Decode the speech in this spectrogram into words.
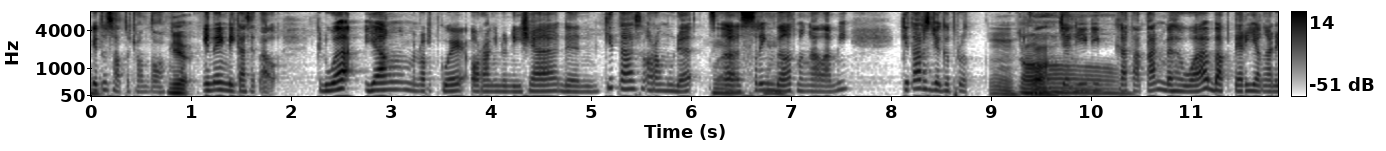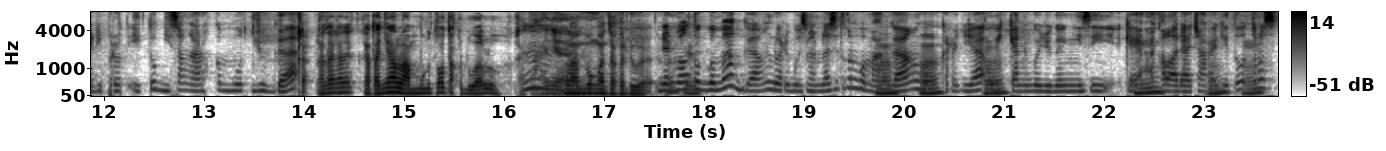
itu satu contoh. Iya. Ini yang dikasih tahu. Kedua, yang menurut gue orang Indonesia dan kita orang muda uh, sering banget mengalami kita harus jaga perut. Hmm. Oh. Jadi dikatakan bahwa bakteri yang ada di perut itu bisa ngaruh ke mood juga. Ka- kata, kata katanya lambung itu otak kedua lu katanya Lambung otak kedua. Dan waktu gue magang 2019 itu kan gue magang, gue kerja, weekend gue juga ngisi kayak kalau ada acara gitu. Terus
